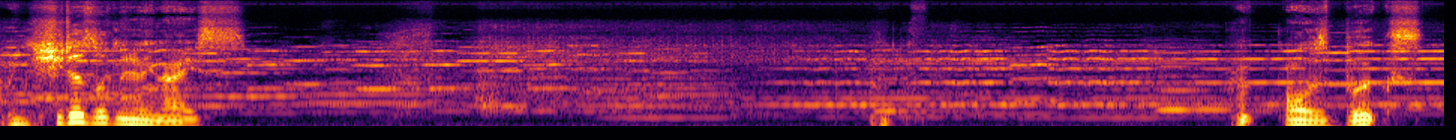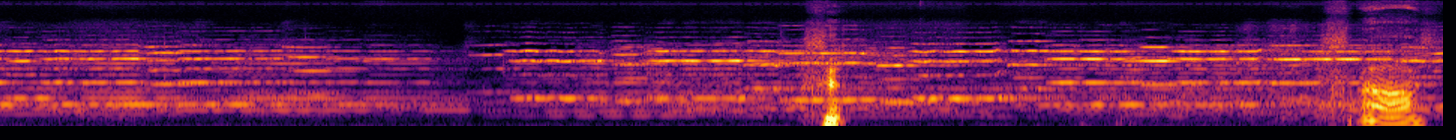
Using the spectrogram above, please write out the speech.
I mean, she does look really nice. All his books. Aw.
